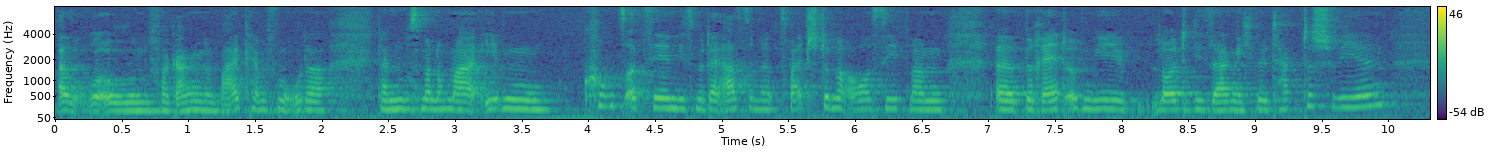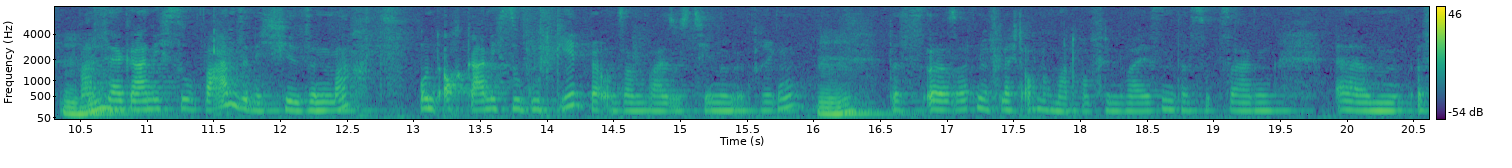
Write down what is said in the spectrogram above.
also so in vergangenen Wahlkämpfen oder dann muss man noch mal eben kurz erzählen, wie es mit der Erst- und der Zweitstimme aussieht. Man äh, berät irgendwie Leute, die sagen, ich will taktisch wählen, mhm. was ja gar nicht so wahnsinnig viel Sinn macht und auch gar nicht so gut geht bei unserem Wahlsystem im Übrigen. Mhm. Das äh, sollten wir vielleicht auch noch mal darauf hinweisen, dass sozusagen ähm, es,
